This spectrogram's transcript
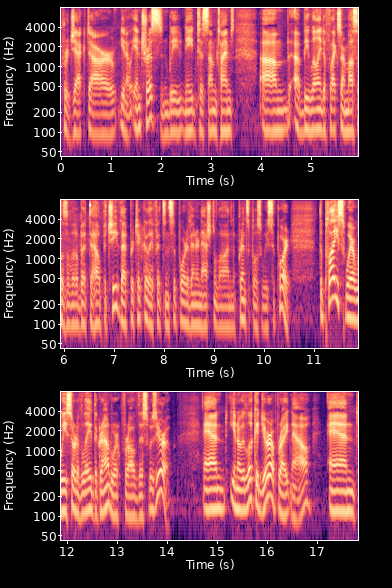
project our, you know, interests, and we need to sometimes um, uh, be willing to flex our muscles a little bit to help achieve that, particularly if it's in support of international law and the principles we support. The place where we sort of laid the groundwork for all of this was Europe. And, you know, look at Europe right now, and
